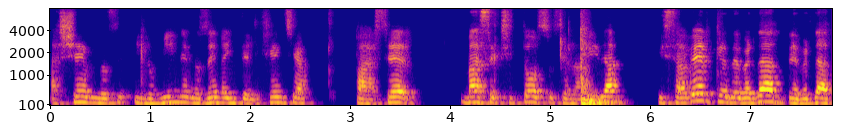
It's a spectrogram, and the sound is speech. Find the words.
Hashem nos ilumine, nos dé la inteligencia para ser más exitosos en la vida y saber que de verdad, de verdad,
